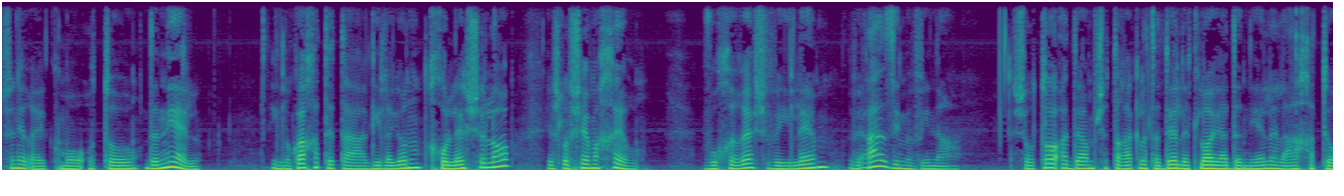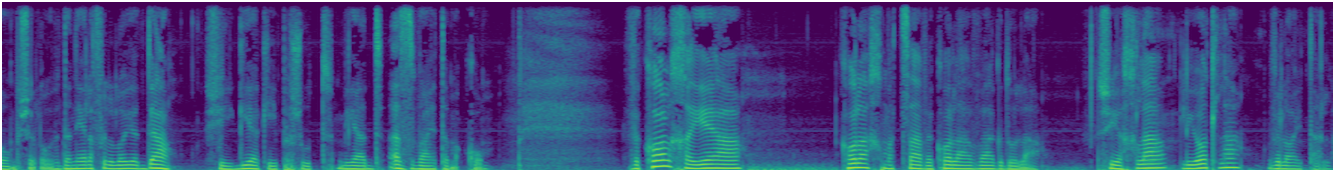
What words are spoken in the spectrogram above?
שנראה כמו אותו דניאל. היא לוקחת את הגיליון חולה שלו, יש לו שם אחר, והוא חירש ואילם, ואז היא מבינה שאותו אדם שטרק לה את הדלת לא היה דניאל, אלא האח התאום שלו, ודניאל אפילו לא ידע שהיא הגיעה, כי היא פשוט מיד עזבה את המקום. וכל חייה, כל ההחמצה וכל האהבה הגדולה, שהיא יכלה להיות לה ולא הייתה לה.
